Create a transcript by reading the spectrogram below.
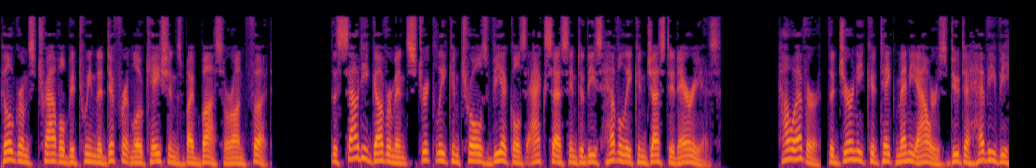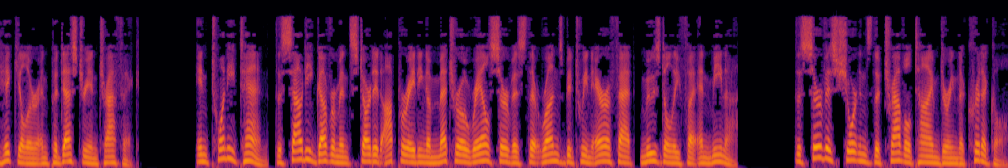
pilgrims travel between the different locations by bus or on foot. The Saudi government strictly controls vehicles' access into these heavily congested areas. However, the journey could take many hours due to heavy vehicular and pedestrian traffic. In 2010, the Saudi government started operating a metro rail service that runs between Arafat, Muzdalifah and Mina. The service shortens the travel time during the critical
